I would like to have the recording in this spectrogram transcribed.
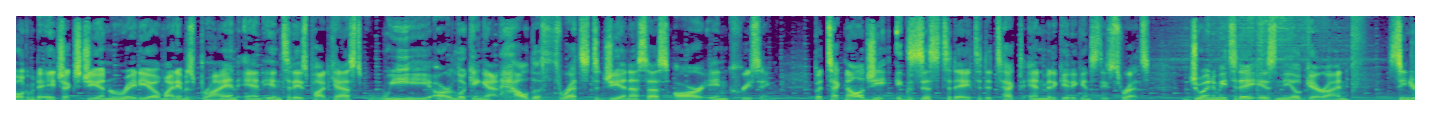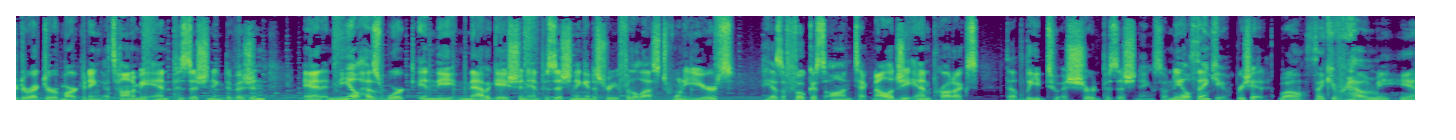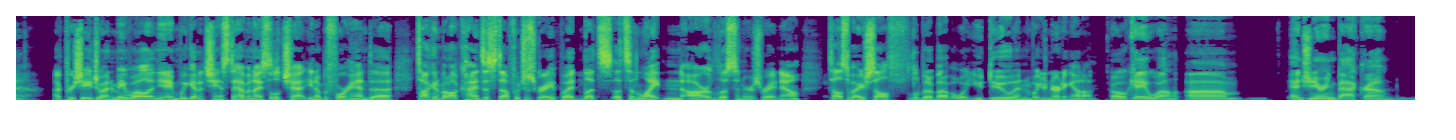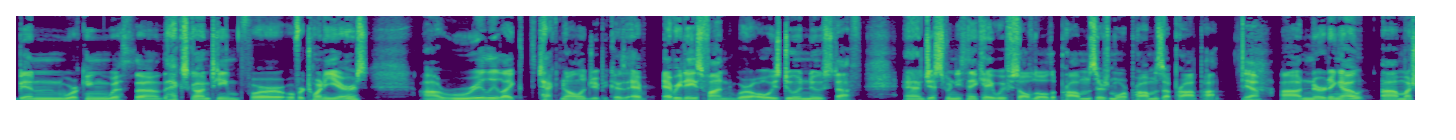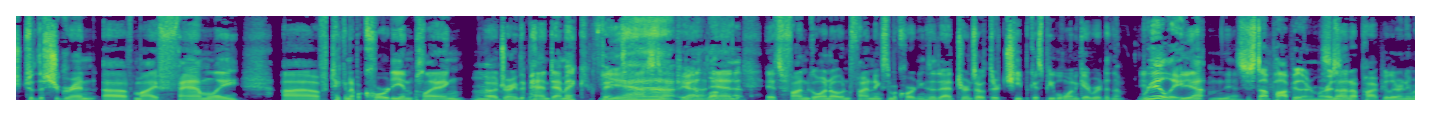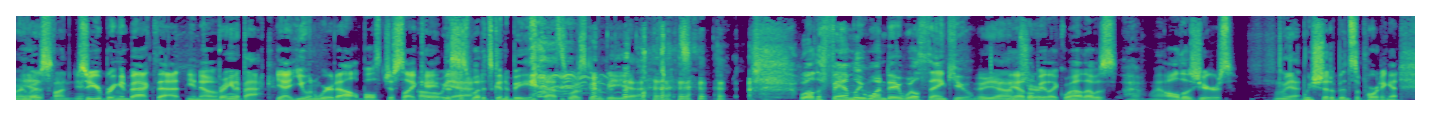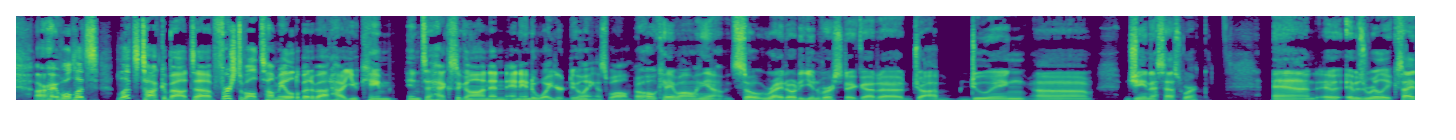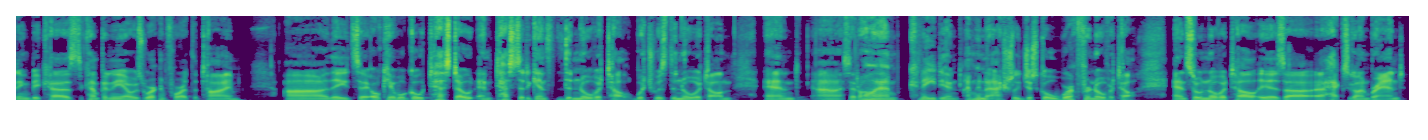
Welcome to HXGN Radio. My name is Brian, and in today's podcast, we are looking at how the threats to GNSS are increasing. But technology exists today to detect and mitigate against these threats. Joining me today is Neil Gerein, Senior Director of Marketing, Autonomy and Positioning Division. And Neil has worked in the navigation and positioning industry for the last 20 years. He has a focus on technology and products that lead to assured positioning. So, Neil, thank you. Appreciate it. Well, thank you for having me. Yeah. I appreciate you joining me. Well, and, and we got a chance to have a nice little chat, you know, beforehand, uh, talking about all kinds of stuff, which was great. But let's let's enlighten our listeners right now. Tell us about yourself, a little bit about what you do and what you're nerding out on. Okay. Well, um, engineering background, been working with uh, the Hexagon team for over 20 years. Uh, really like the technology because every, every day is fun. We're always doing new stuff. And just when you think, hey, we've solved all the problems, there's more problems that pop up. Yeah. Uh, nerding out, uh, much to the chagrin of my family. Uh, I've up accordion playing uh, during the pandemic. Fantastic. Yeah, I love and that. it's fun going out and finding some accordions. And it turns out they're cheap because people want to get rid of them. Yeah. Really? Yeah. yeah. It's just not popular anymore, It's is not it? popular anymore, but it's fun. Yeah. So you're bringing back that, you know, Bringing it back. yeah, you and Weird Al both just like, hey, Oh, this is what it's going to be. That's what it's going to be. Yeah. well, the family one day will thank you. Yeah, I'm yeah, they'll be like, wow, that was uh, all those years. yeah. We should have been supporting it. All right. Well, let's let's talk about uh, first of all. Tell me a little bit about how you came into Hexagon and, and into what you're doing as well. Oh, okay. Well, yeah. So right out of university, I got a job doing uh, GNSS work. And it, it was really exciting because the company I was working for at the time, uh, they'd say, okay, well, go test out and test it against the NovAtel, which was the NovAtel. And, uh, I said, oh, I'm Canadian. I'm going to actually just go work for NovAtel. And so NovAtel is a, a Hexagon brand.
